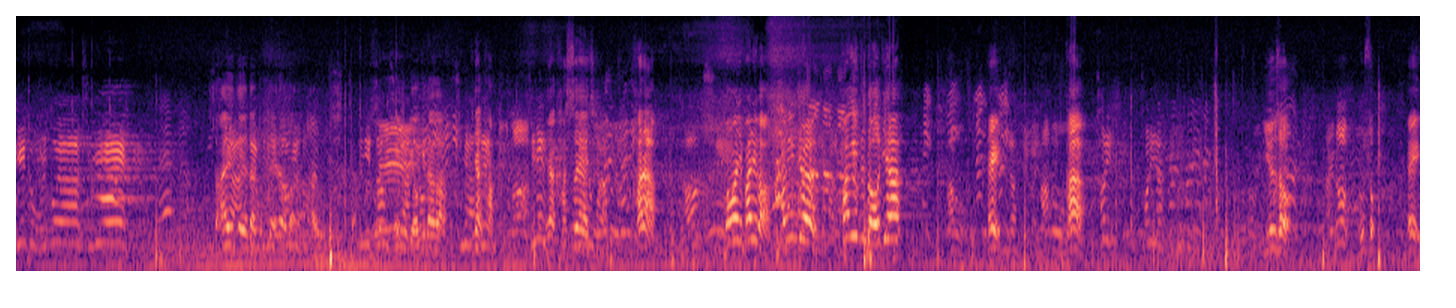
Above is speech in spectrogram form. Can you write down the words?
뒤에도 올 거야 준비해. 사이드에다 좀 때려봐. 아이고, 진짜. 계속 여기다가 그냥 가, 그냥 갔어야지. 가라. 성환이 빨리 가. 황인준, 황인준 너 어디야? 에이, 바로 가. 처리 처리야. 이은석, 라인업 논스톱. 에이,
